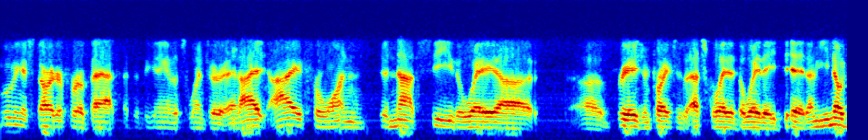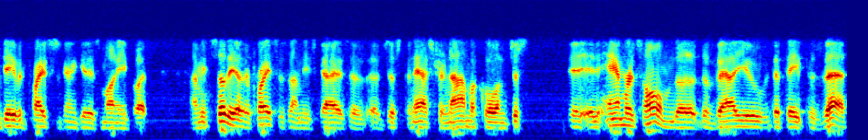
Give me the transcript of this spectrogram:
moving a starter for a bat at the beginning of this winter, and I, I for one, did not see the way uh, uh, free agent prices escalated the way they did. I mean, you know, David Price is going to get his money, but I mean, some of the other prices on these guys have, have just been astronomical, and just it, it hammers home the the value that they possess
